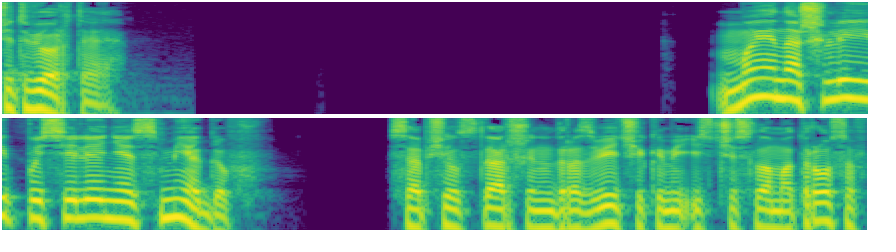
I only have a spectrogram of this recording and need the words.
Четвертое. «Мы нашли поселение Смегов», — сообщил старший над разведчиками из числа матросов,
